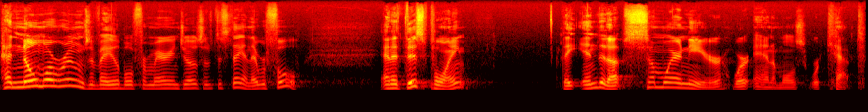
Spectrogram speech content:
had no more rooms available for Mary and Joseph to stay in. They were full. And at this point, they ended up somewhere near where animals were kept.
